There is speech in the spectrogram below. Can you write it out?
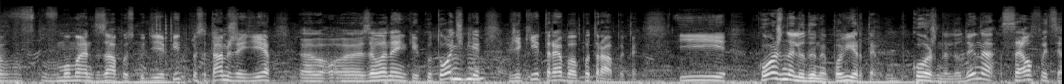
в, в момент запуску дія підпису, там же є е, е, зелененькі куточки, в які треба потрапити. І кожна людина, повірте, кожна людина селфиться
